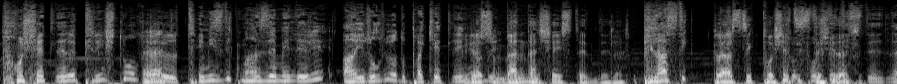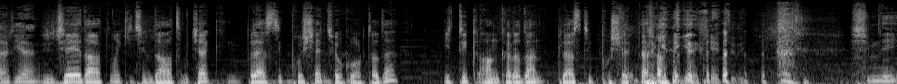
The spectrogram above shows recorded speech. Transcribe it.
poşetlere pirinç dolduruyordu. Evet. Temizlik malzemeleri ayrılıyordu, paketleniyordu. Biliyorsun benden şey istediler. Plastik plastik poşet istediler. Poşet istediler yani. Şeye dağıtmak için dağıtılacak plastik poşet yok ortada. Gittik Ankara'dan plastik poşetler getirdik. Şimdi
